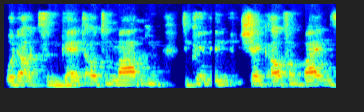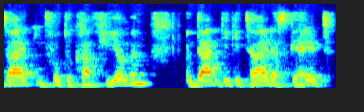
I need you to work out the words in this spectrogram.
oder zum Geldautomaten. Sie können den Scheck auch von beiden Seiten fotografieren und dann digital das Geld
